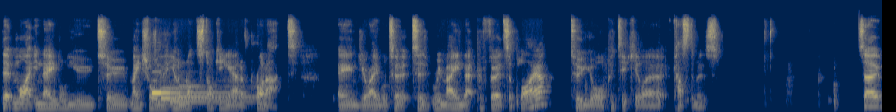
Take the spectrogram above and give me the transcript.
that might enable you to make sure that you're not stocking out of product and you're able to, to remain that preferred supplier to your particular customers. So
